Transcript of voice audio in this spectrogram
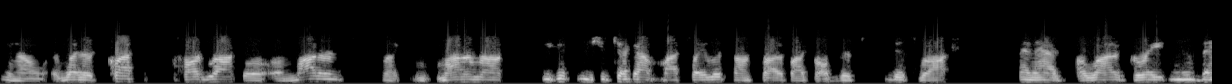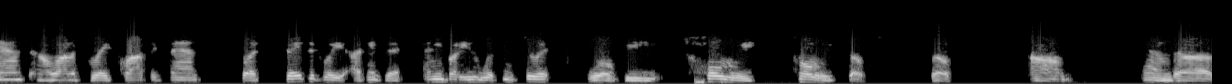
you know whether it's classic hard rock or, or modern like modern rock you can you should check out my playlist on Spotify called This This Rock, and it has a lot of great new bands and a lot of great classic bands. But basically, I think that anybody who listens to it will be totally, totally stoked. So, um, and uh,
